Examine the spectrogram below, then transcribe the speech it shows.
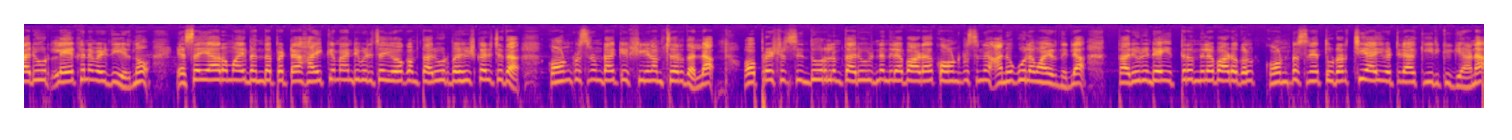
തരൂർ ലേഖനം എഴുതിയിരുന്നു. എസ് ഐ ആറുമായി ബന്ധപ്പെട്ട് ഹൈക്കമാൻഡ് വിളിച്ച യോഗം തരൂർ ബഹിഷ്കരിച്ചത് കോൺഗ്രസിനുണ്ടാക്കിയ ക്ഷീണം ചെറുതല്ല. ഓപ്പറേഷൻ സിന്ദൂറിലും തരൂരിന്റെ നിലപാട് കോൺഗ്രസിന് അനുകൂലമായിരുന്നില്ല. തരൂരിന്റെ ഇത്തരം നിലപാടുകൾ കോൺഗ്രസിനെ തുടർച്ചയായി വെട്ടിലാക്കിയിരിക്കുകയാണ്.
